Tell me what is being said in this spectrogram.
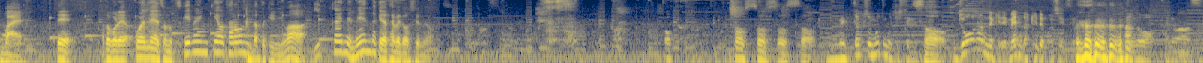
うまい。で、あとこれ、これね、そのつけ麺系を頼んだ時には、一回ね、麺だけで食べてほしいのよ。おそうそうそうそめちゃくちゃもちもちしてるう。。そ冗談抜きで麺だけでも美味しいんですよ。あの、いただきます。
